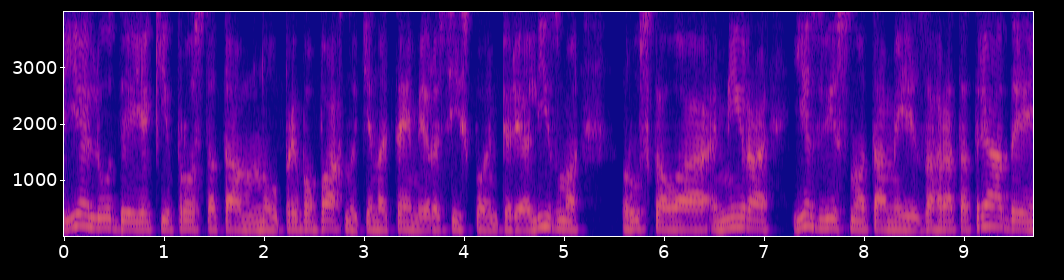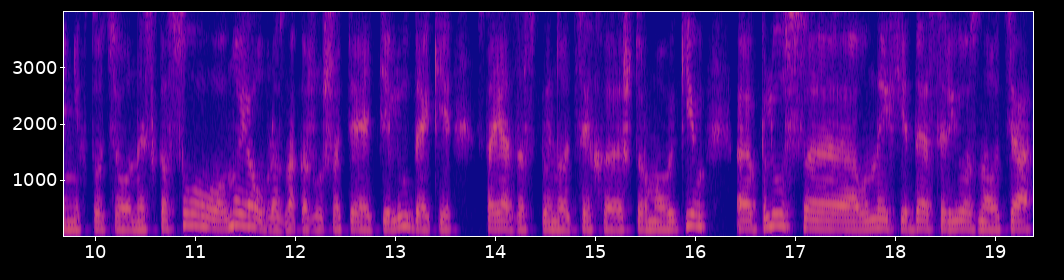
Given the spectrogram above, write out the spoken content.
є люди, які просто там ну прибабахнуті на темі російського імперіалізму, руського міра. Є, звісно, там і загратотряди, ніхто цього не скасовував. Ну я образно кажу, що ті, ті люди, які стоять за спиною цих е, штурмовиків, е, плюс е, у них іде серйозна оця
